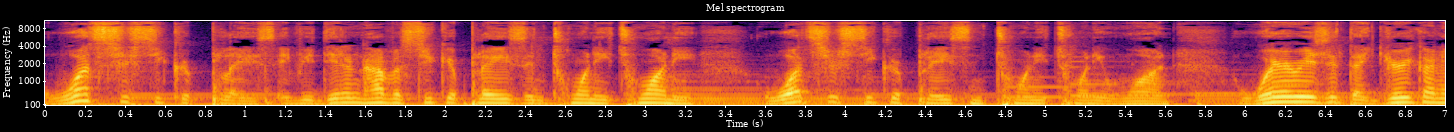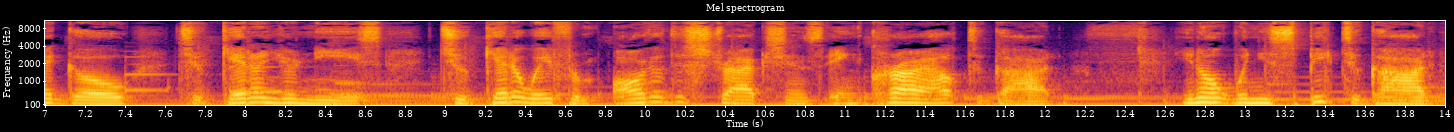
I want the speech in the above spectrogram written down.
What's your secret place? If you didn't have a secret place in 2020, what's your secret place in 2021? Where is it that you're going to go to get on your knees, to get away from all the distractions and cry out to God? You know, when you speak to God,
